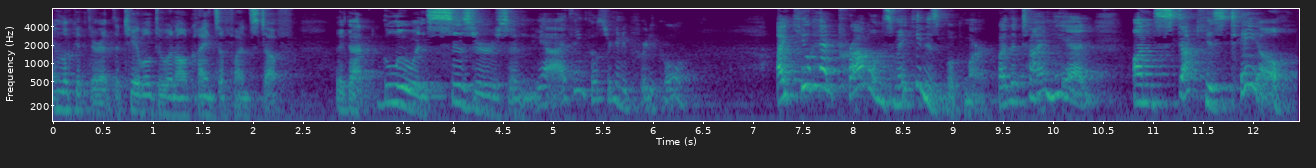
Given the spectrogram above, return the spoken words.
And look at they're at the table doing all kinds of fun stuff. They got glue and scissors and yeah, I think those are gonna be pretty cool. IQ had problems making his bookmark. By the time he had unstuck his tail,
